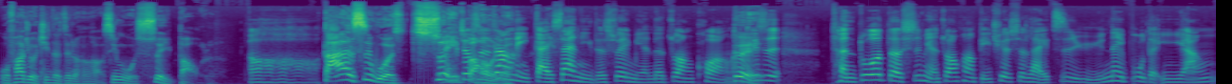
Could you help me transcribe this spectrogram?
我发觉我精神真的很好，是因为我睡饱了。哦，答案是我睡饱了，就是让你改善你的睡眠的状况。对，其实。很多的失眠状况的确是来自于内部的营养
